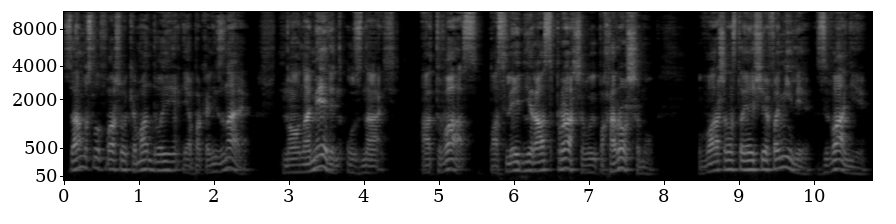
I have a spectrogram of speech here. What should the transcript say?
Замыслов вашего командования я пока не знаю, но намерен узнать. От вас последний раз спрашиваю по-хорошему. Ваша настоящая фамилия, звание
